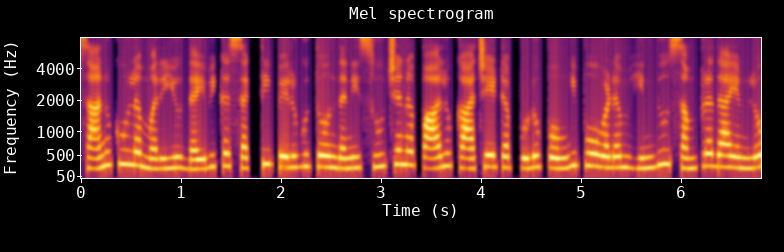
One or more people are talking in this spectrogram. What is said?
సానుకూల మరియు దైవిక శక్తి పెరుగుతోందని సూచన పాలు కాచేటప్పుడు పొంగిపోవడం హిందూ సంప్రదాయంలో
